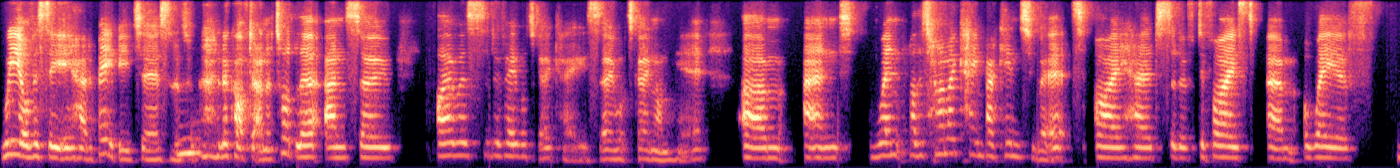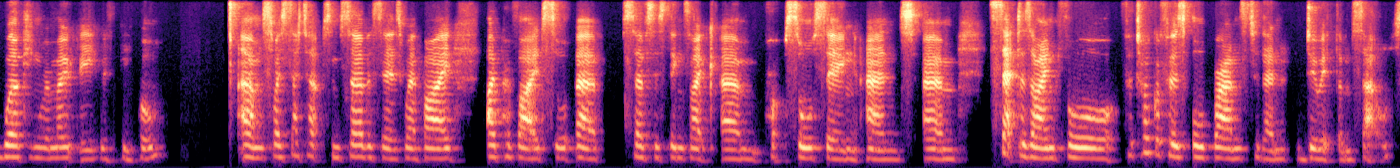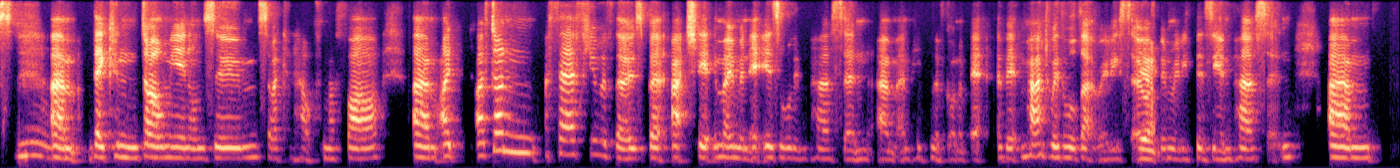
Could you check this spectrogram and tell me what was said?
We obviously had a baby to sort of mm. look after and a toddler. And so I was sort of able to go, okay, so what's going on here? Um, and when by the time I came back into it, I had sort of devised um, a way of working remotely with people. Um, so I set up some services whereby I provide so, uh, services, things like um, prop sourcing and um, set design for photographers or brands to then do it themselves. Mm. Um, they can dial me in on Zoom so I can help from afar. Um, I, have done a fair few of those, but actually at the moment it is all in person um, and people have gone a bit a bit mad with all that really. So yeah. I've been really busy in person.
